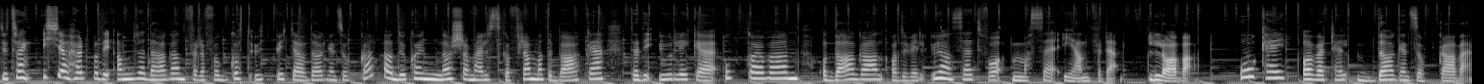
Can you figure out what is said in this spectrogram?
Du trenger ikke ha hørt på de andre dagene for å få godt utbytte av dagens oppgave, og du kan når som helst gå fram og tilbake til de ulike oppgavene og dagene, og du vil uansett få masse igjen for det. Lover. Ok, over til dagens oppgave.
